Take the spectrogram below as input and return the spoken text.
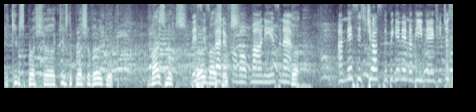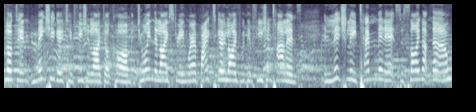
He keeps pressure, keeps the pressure very good. Nice hooks. This very is nice better hooks. from Otmani, isn't it? Yeah. And this is just the beginning of the evening. If you just logged in, make sure you go to enfusionlive.com, join the live stream. We're about to go live with Enfusion Talents in literally 10 minutes. So sign up now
